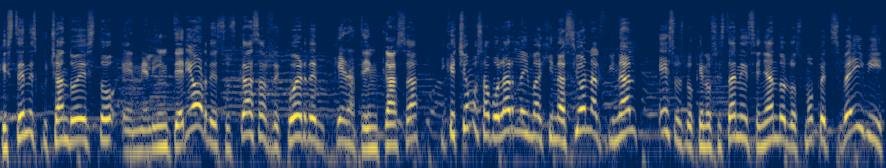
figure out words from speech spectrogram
que estén escuchando esto en el interior de sus casas. Recuerden, quédate en casa y que echemos a volar la imaginación al final. Eso es lo que nos están enseñando los Muppets Baby.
